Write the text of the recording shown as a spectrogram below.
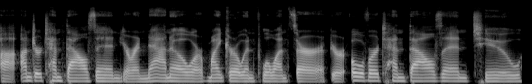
uh, under 10,000, you're a nano or micro influencer. If you're over 10,000 to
